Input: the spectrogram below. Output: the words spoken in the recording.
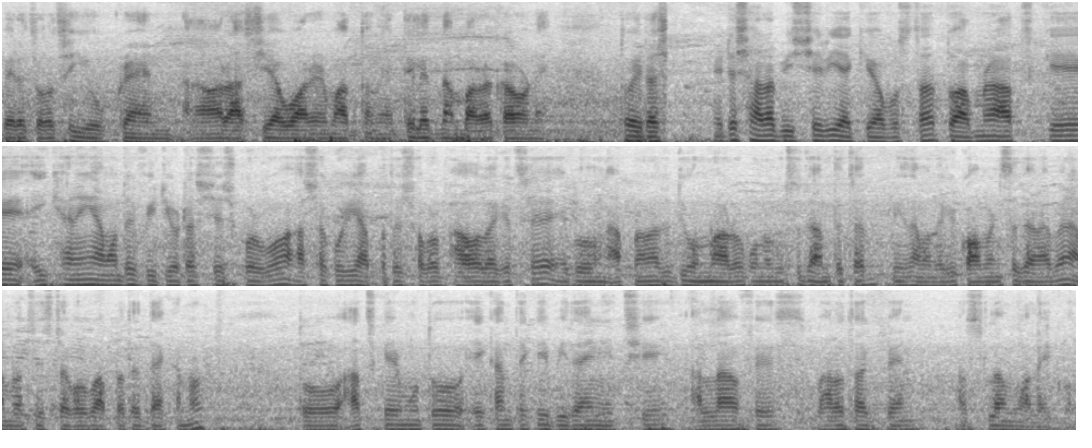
বেড়ে চলেছে। ইউক্রেন রাশিয়া ওয়ারের মাধ্যমে তেলের দাম বাড়ার কারণে। তো এটা এটা সারা বিশ্বেরই একই অবস্থা। তো আমরা আজকে এইখানেই আমাদের ভিডিওটা শেষ করব। আশা করি আপনাদের সবার ভালো লেগেছে এবং আপনারা যদি অন্য আরও কোনো কিছু জানতে চান প্লিজ আমাদেরকে কমেন্টসে জানাবেন। আমরা চেষ্টা করব আপনাদের দেখানোর। তো আজকের মতো এখান থেকে বিদায় নিচ্ছি। আল্লাহ হাফেজ। ভালো থাকবেন। আসসালামু আলাইকুম।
